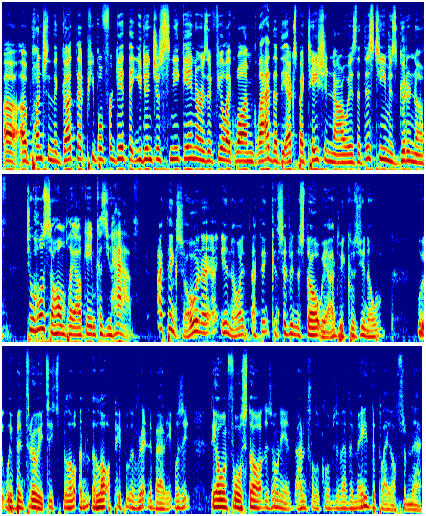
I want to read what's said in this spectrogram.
a, a punch in the gut that people forget that you didn't just sneak in, or does it feel like, well, I'm glad that the expectation now is that this team is good enough to host a home playoff game because you have. I think so, and I, you know, I, I think considering the start we had, because you know, we, we've been through it. It's a lot, a lot of people have written about it. Was it the 0 4 start? There's only a handful of clubs have ever made the playoffs from there,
